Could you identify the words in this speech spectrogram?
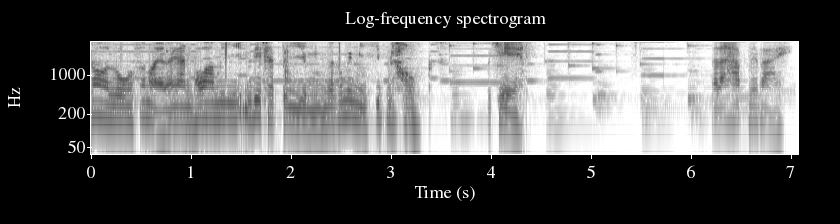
ก็ลงสัหน่อยแล้วกัน เพราะว่าไม่ไม่ได้สตรีมแล้วก็ไม่มีคลิปลง โอเคไปแล้วครับบ๊ายบาย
